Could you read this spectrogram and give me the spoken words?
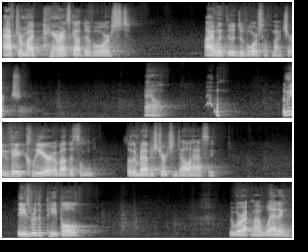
After my parents got divorced, I went through a divorce with my church. Now, let me be very clear about this Southern Baptist Church in Tallahassee. These were the people who were at my wedding.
